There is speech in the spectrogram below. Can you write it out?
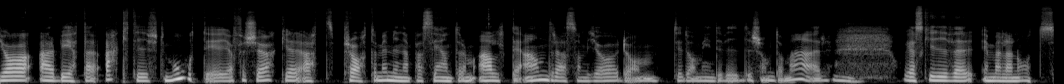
Jag arbetar aktivt mot det. Jag försöker att prata med mina patienter om allt det andra som gör dem till de individer som de är. Och jag skriver emellanåt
